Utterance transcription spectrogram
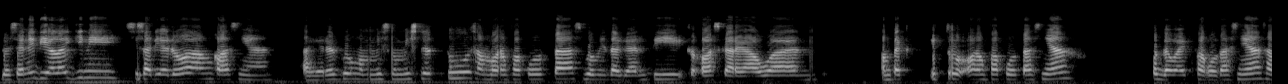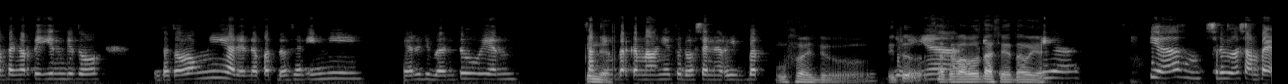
dosennya dia lagi nih sisa dia doang kelasnya. Akhirnya gue ngemis-ngemis deh tuh sama orang fakultas gue minta ganti ke kelas karyawan. Sampai itu orang fakultasnya pegawai fakultasnya sampai ngertiin gitu. Minta tolong nih ada yang dapat dosen ini. Akhirnya dibantuin. Saking terkenalnya itu dosennya ribet. Waduh itu Jadinya- satu fakultas ya tahu ya? Iya. Iya serius sampai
